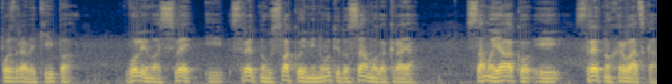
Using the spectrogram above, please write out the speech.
Pozdrav ekipa, volim vas sve i sretno u svakoj minuti do samoga kraja. Samo jako i sretno Hrvatska.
